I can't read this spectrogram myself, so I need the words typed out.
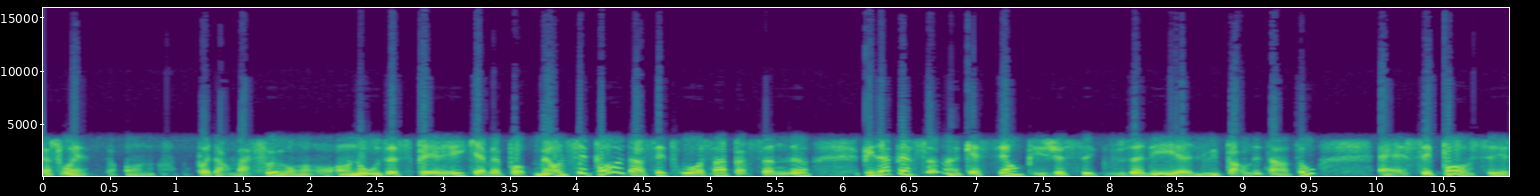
euh, que ce soit, on, pas d'armes à feu, on, on ose espérer qu'il n'y avait pas, mais on le sait pas dans ces 300 personnes-là. Puis la personne en question, puis je sais que vous allez euh, lui parler tantôt, euh, c'est pas, c'est,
